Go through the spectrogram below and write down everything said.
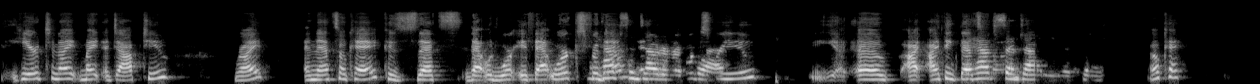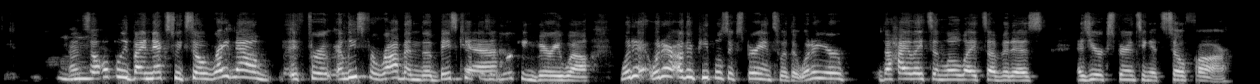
here tonight might adopt you, right? And that's okay because that's that would work if that works for them. sent out a it works for you. Yeah, uh, I, I think I that's have sent out a request. okay. Mhm. And so hopefully by next week. So right now, if for at least for Robin, the base camp Yeah. isn't working very well. What are, what are other people's experience with it? What are your the highlights and lowlights of it as as you're experiencing it so far?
